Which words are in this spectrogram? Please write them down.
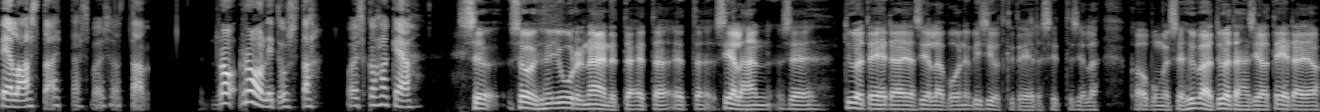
pelasta, että tässä voisi ottaa ro- roolitusta. Voisiko hakea se, se on juuri näin, että, että, että siellähän se työ tehdään ja siellä voi ne visiotkin tehdä sitten siellä kaupungissa. Ja hyvää työtähän siellä tehdään ja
